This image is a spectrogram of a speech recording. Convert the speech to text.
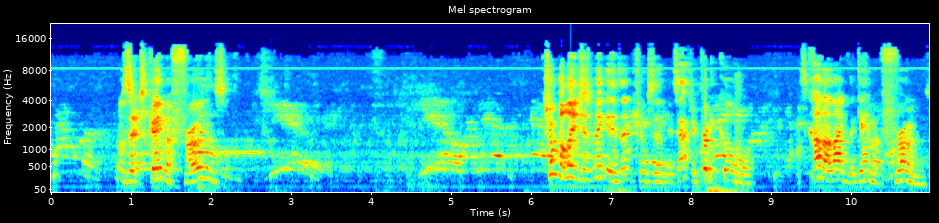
power. What's this, Game of Thrones? You, you are mere Making his entrance and it's actually pretty cool. It's kind of like the Game of Thrones.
